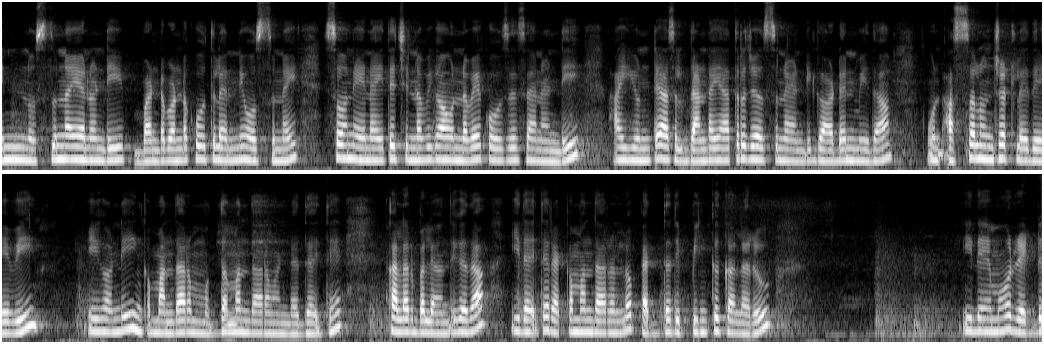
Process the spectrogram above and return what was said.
ఎన్ని వస్తున్నాయోనండి బండ బండ కోతులు అన్నీ వస్తున్నాయి. సో నేనైతే చిన్నవిగా ఉన్నవే కోసేసానండి. అవి ఉంటే అసలు దండయాత్ర చేస్తున్నాయండి గార్డెన్ మీద. అస్సలు ఉంచట్లేదు ఏవి. ఇగోండి ఇంకా మందారం ముద్ద మందారం అండి అది అయితే కలర్ భలే ఉంది కదా. ఇదైతే రెక్క మందారంలో పెద్దది పింక్ కలరు. ఇదేమో రెడ్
